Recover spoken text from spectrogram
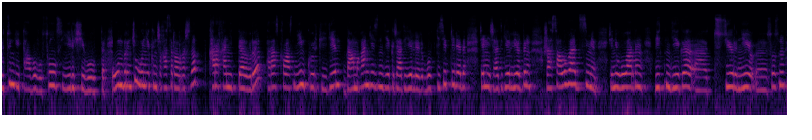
бүтіндей табылуы солысы ерекше болып тұр. он бірінші он екінші ғасырларға шыдап қараханит дәуірі тараз қаласының ең көркейген дамыған кезіндегі жәдігерлер болып есептеледі. Және жәдігерлердің жасалу әдісімен және олардың бетіндегі түстеріне сосын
